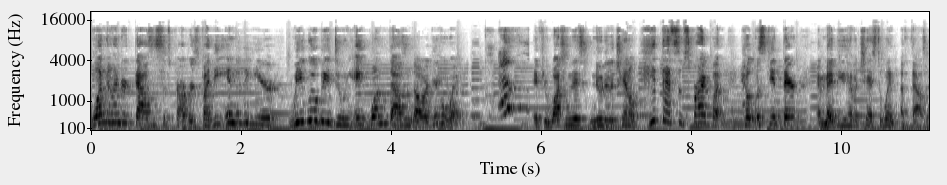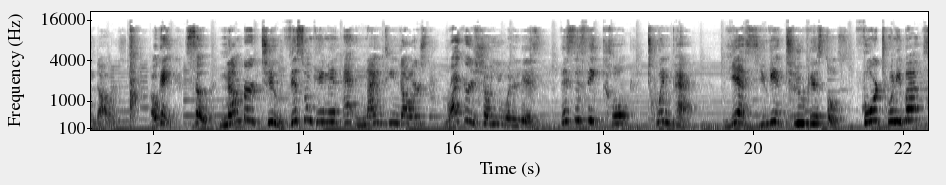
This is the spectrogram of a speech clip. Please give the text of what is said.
100,000 subscribers by the end of the year, we will be doing a $1,000 giveaway. If you're watching this new to the channel, hit that subscribe button. Help us get there, and maybe you have a chance to win $1,000. Okay, so number two. This one came in at $19. Ryker is showing you what it is. This is the Colt Twin Pack. Yes, you get two pistols for 20 bucks.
